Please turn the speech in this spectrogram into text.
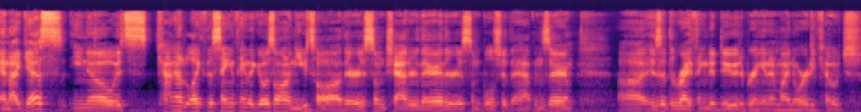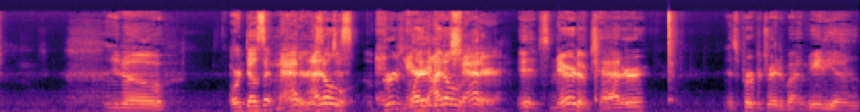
And I guess, you know, it's kind of like the same thing that goes on in Utah. There is some chatter there, there is some bullshit that happens there. Uh, is it the right thing to do to bring in a minority coach? You know, Or does it matter? Is I don't- just pers- like, narrative I don't- chatter? it's narrative chatter. It's perpetrated by the media.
